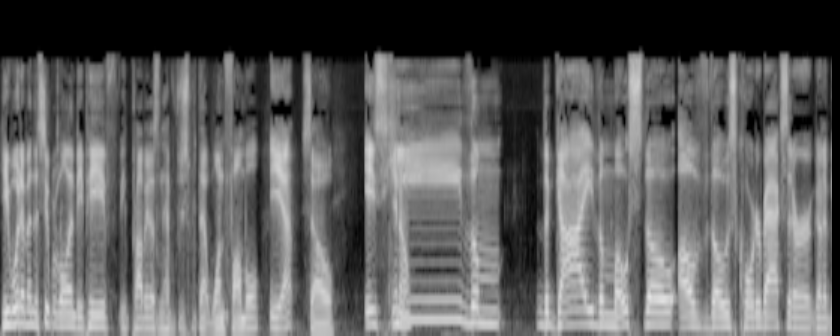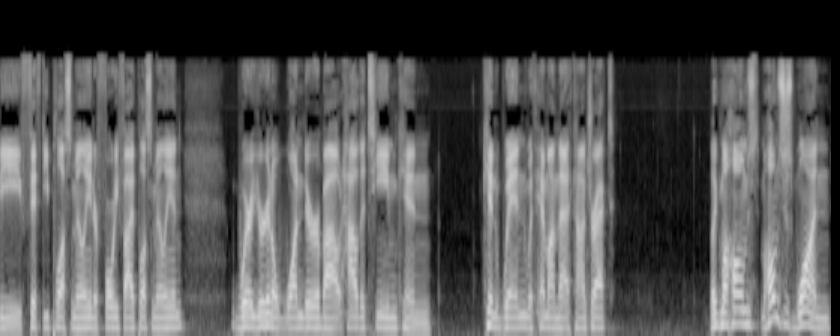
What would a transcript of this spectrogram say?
he would have been the Super Bowl MVP if he probably doesn't have just that one fumble. Yeah. So Is You know. he the the guy the most though of those quarterbacks that are going to be 50 plus million or 45 plus million where you're going to wonder about how the team can can win with him on that contract? Like Mahomes Mahomes just won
